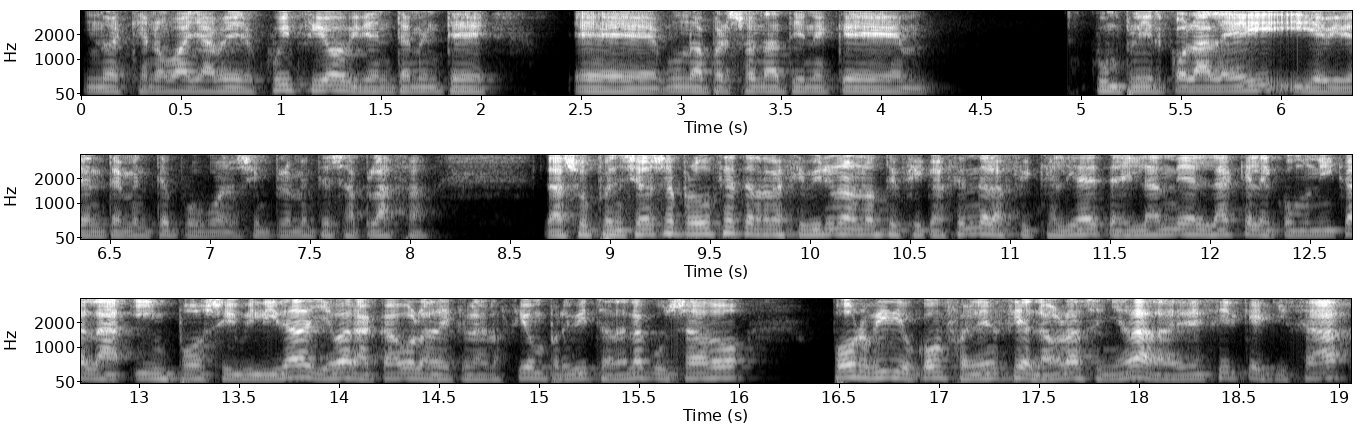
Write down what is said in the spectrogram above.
No es que no vaya a haber juicio. Evidentemente, eh, una persona tiene que cumplir con la ley y evidentemente, pues bueno, simplemente se aplaza. La suspensión se produce tras recibir una notificación de la Fiscalía de Tailandia en la que le comunica la imposibilidad de llevar a cabo la declaración prevista del acusado por videoconferencia en la hora señalada. Es decir, que quizá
